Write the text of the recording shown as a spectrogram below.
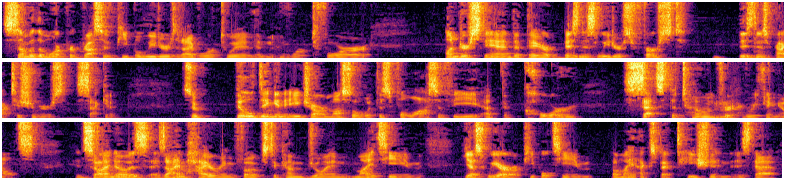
some of the more progressive people leaders that I've worked with and, and worked for understand that they are business leaders first, business practitioners second. So building an HR muscle with this philosophy at the core sets the tone mm-hmm. for everything else. And so I know as, as I'm hiring folks to come join my team, yes, we are a people team, but my expectation is that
